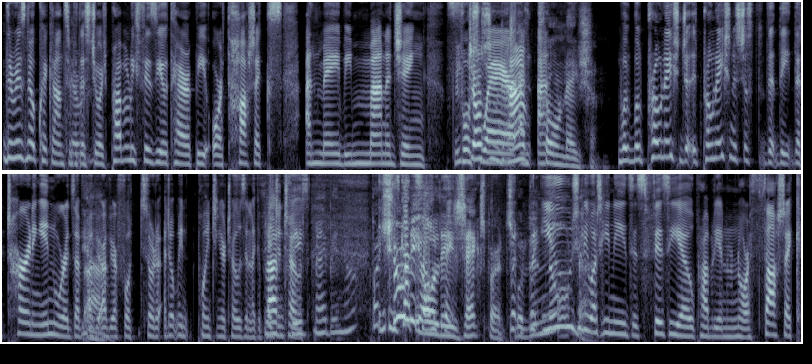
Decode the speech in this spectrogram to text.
There is no quick answer for this, George. Probably physiotherapy, orthotics, and maybe managing footwear. doesn't have and, and- pronation. well, well, pronation. Pronation is just the, the, the turning inwards of, of, Yeah. of your foot. Sort of. I don't mean pointing your toes in like a Flat pigeon toes. maybe not. But He's surely all these experts But, would but usually, what he needs is physio, probably and an orthotic,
